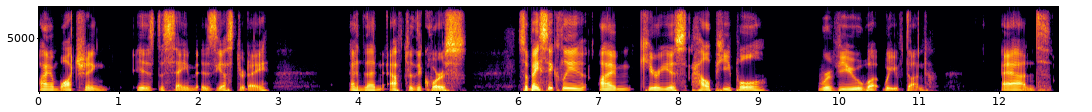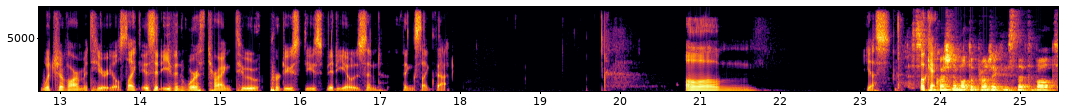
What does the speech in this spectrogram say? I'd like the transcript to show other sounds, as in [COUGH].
I am watching is the same as yesterday. And then after the course, so basically I'm curious how people review what we've done and which of our materials, like is it even worth trying to produce these videos and things like that. Um, yes. Okay. The question about the project is that about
